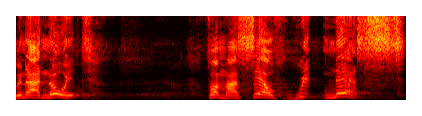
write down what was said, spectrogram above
When I know it for myself, witness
